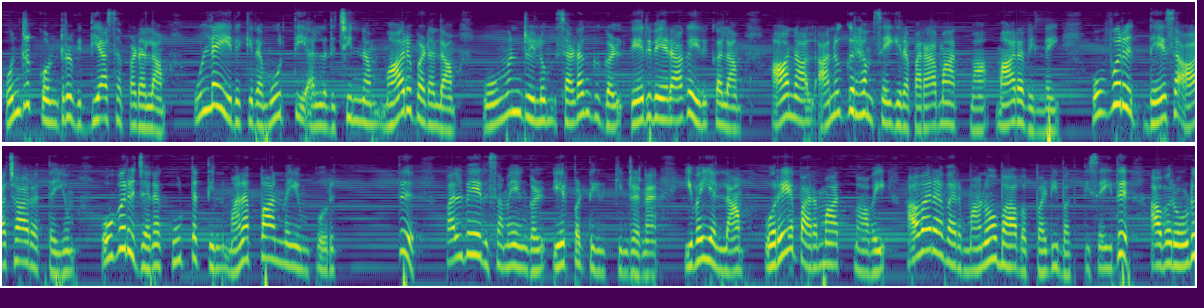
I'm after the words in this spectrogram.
ஒன்றுக்கொன்று வித்தியாசப்படலாம். உள்ளே இருக்கிற மூர்த்தி அல்லது சின்னம் மாறுபடலாம். ஒவ்வொன்றிலும் சடங்குகள் வேறு வேறாக இருக்கலாம். ஆனால் அனுகிரகம் செய்கிற பரமாத்மா மாறவில்லை. ஒவ்வொரு தேச ஆச்சாரத்தையும் ஒவ்வொரு ஜன கூட்டத்தின் மனப்பான்மையும் பொறுத்து பல்வேறு சமயங்கள் ஏற்பட்டிருக்கின்றன. இவையெல்லாம் ஒரே பரமாத்மாவை அவரவர் மனோபாவப்படி பக்தி செய்து அவரோடு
